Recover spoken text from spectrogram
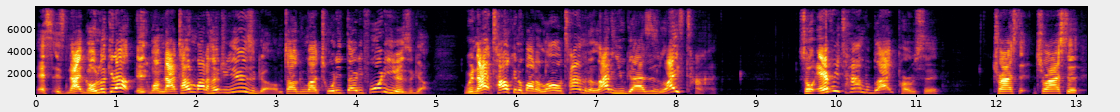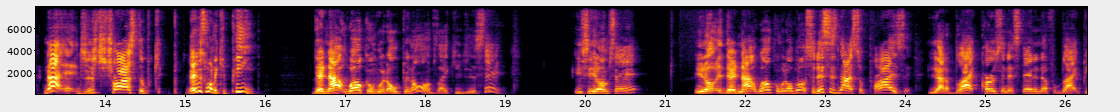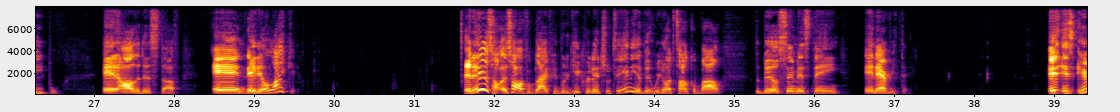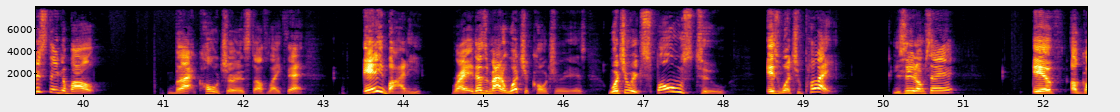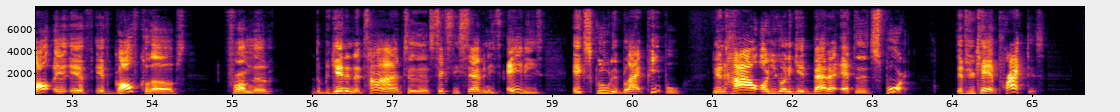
That's it's not, go look it up. It, well, I'm not talking about 100 years ago. I'm talking about 20, 30, 40 years ago. We're not talking about a long time in a lot of you guys' lifetime. So every time a black person tries to tries to not just tries to they just want to compete, they're not welcome with open arms, like you just said. You see what I'm saying? You know, they're not welcome with open arms. So this is not surprising. You got a black person that's standing up for black people and all of this stuff, and they don't like it. It is hard. It's hard for black people to get credential to any of it. We're gonna talk about the Bill Simmons thing and everything. It is here's the thing about black culture and stuff like that. Anybody, right? It doesn't matter what your culture is. What you're exposed to is what you play. You see what I'm saying? If a golf if if golf clubs from the the beginning of time to the 60s, 70s, 80s excluded black people, then how are you going to get better at the sport if you can't practice?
